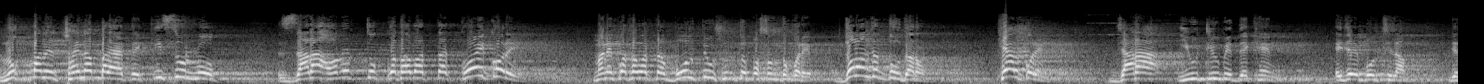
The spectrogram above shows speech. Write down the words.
লোকমানের ছয় নম্বর আয়াতে কিছু লোক যারা অনর্থক কথাবার্তা ক্রয় করে মানে কথাবার্তা বলতেও শুনতে পছন্দ করে। জ্বলন্ত উদাহরণ। খেয়াল করেন, যারা ইউটিউবে দেখেন, এই যে বলছিলাম যে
